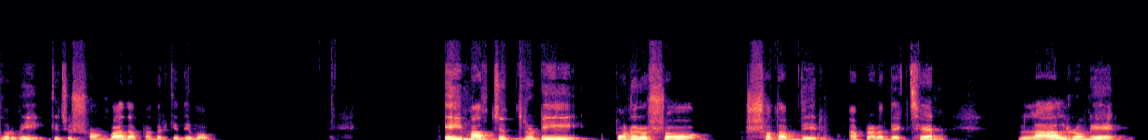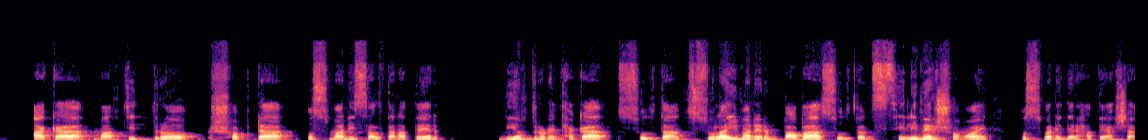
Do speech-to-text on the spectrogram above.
ধর্মী কিছু সংবাদ আপনাদেরকে দেব। এই মানচিত্রটি পনেরোশো শতাব্দীর, আপনারা দেখছেন, লাল রঙে আঁকা মানচিত্র সবটা উসমানী সালতানাতের নিয়ন্ত্রণে থাকা সুলতান সুলাইমানের বাবা সুলতান সেলিমের সময় উসমানীদের হাতে আসা।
